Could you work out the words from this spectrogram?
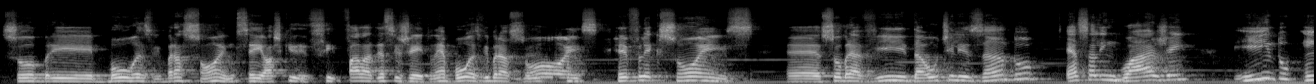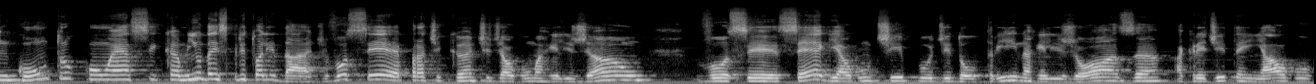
sobre boas vibrações, não sei, eu acho que se fala desse jeito, né? Boas vibrações, reflexões é, sobre a vida, utilizando essa linguagem, indo encontro com esse caminho da espiritualidade. Você é praticante de alguma religião? Você segue algum tipo de doutrina religiosa? Acredita em algo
